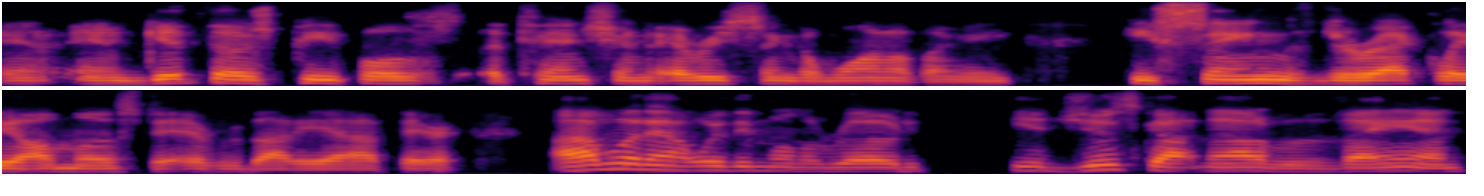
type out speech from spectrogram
and, and get those people's attention every single one of them. He he sings directly almost to everybody out there. I went out with him on the road. He had just gotten out of a van.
